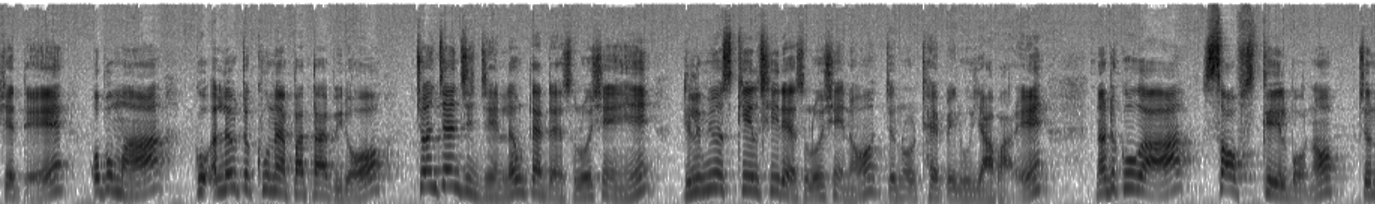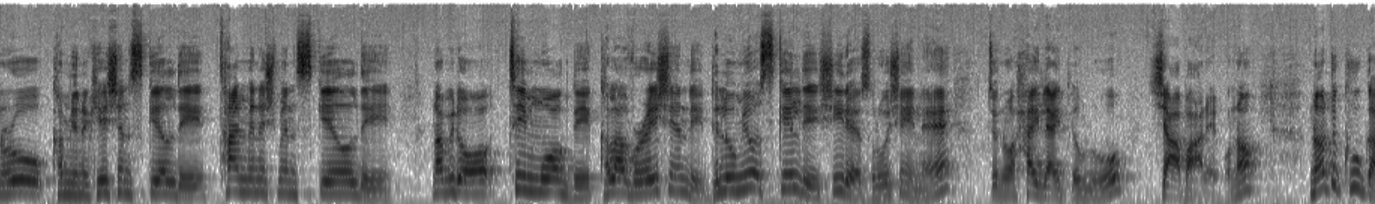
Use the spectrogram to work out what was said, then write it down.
ဖြစ်တယ်ဥပမာကိုအလုပ်တစ်ခုနဲ့ပတ်သက်ပြီးတော့ကျွမ်းကျင်ကျင်ကျင်လုပ်တတ်တယ်ဆိုလို့ရှိရင်ဒီလိုမျိုး skill ရှိတယ်ဆိုလို့ရှိရင်တော့ကျွန်တော်တို့ထည့်ပေးလို့ရပါတယ် နောက်တစ်ခုက soft skill ပေါ့နော်ကျွန်တော်တို့ communication skill တွေ time management skill တွေနောက်ပြီးတော့ team work တွေ collaboration တွေဒီလိုမျိုး skill တွေရှိတယ်ဆိုလို့ရှိရင်လည်းကျွန်တော် highlight လုပ်လို့ရပါတယ်ပေါ့နော်နောက်တစ်ခုက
